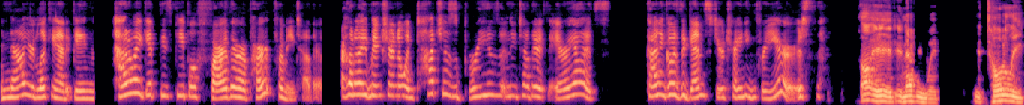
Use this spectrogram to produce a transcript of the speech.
And now you're looking at it being, how do I get these people farther apart from each other? How do I make sure no one touches, breathes in each other's area? It's kind of goes against your training for years. Oh, it, in every way, it totally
